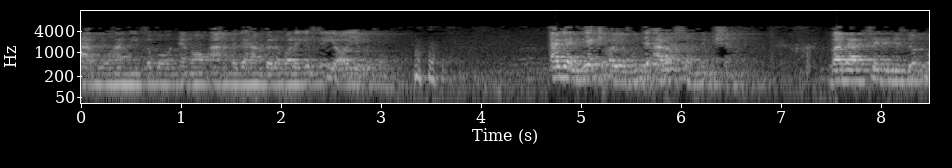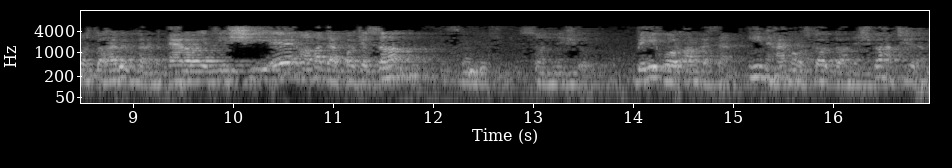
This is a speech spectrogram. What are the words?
ابو حنیفه با امام احمد حنبل ما گرفته یه آیه بکن اگر یک آیه خونده الان سنی میشن و در تلویزیون مصاحبه می‌کنن. قرائت شیعه آمد در پاکستان. سنی شد. به این قرآن رسن. این همه استاد دانشگاه هم چی شدن؟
